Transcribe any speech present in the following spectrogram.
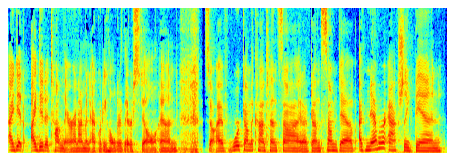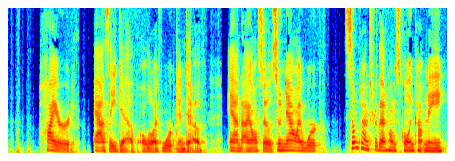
I did I did a ton there, and I'm an equity holder there still. And so I've worked on the content side. I've done some dev. I've never actually been hired as a dev, although I've worked in dev. And I also, so now I work sometimes for that homeschooling company,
